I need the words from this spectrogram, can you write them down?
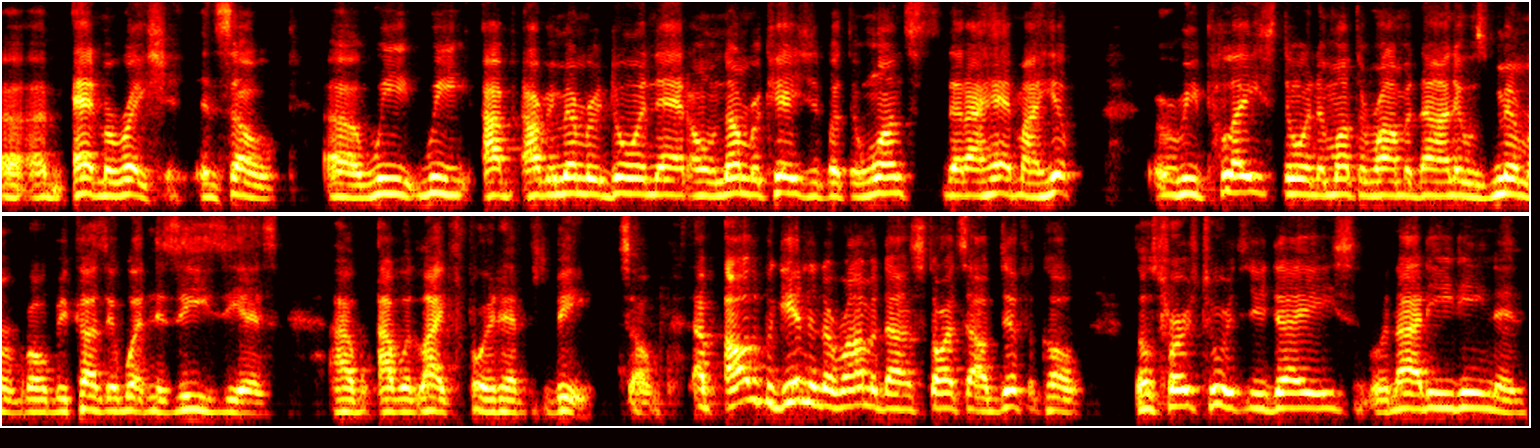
uh, um, admiration and so uh, we we I, I remember doing that on a number of occasions but the ones that i had my hip replaced during the month of Ramadan, it was memorable because it wasn't as easy as I, I would like for it to be. So uh, all the beginning of Ramadan starts out difficult. Those first two or three days, we're not eating and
